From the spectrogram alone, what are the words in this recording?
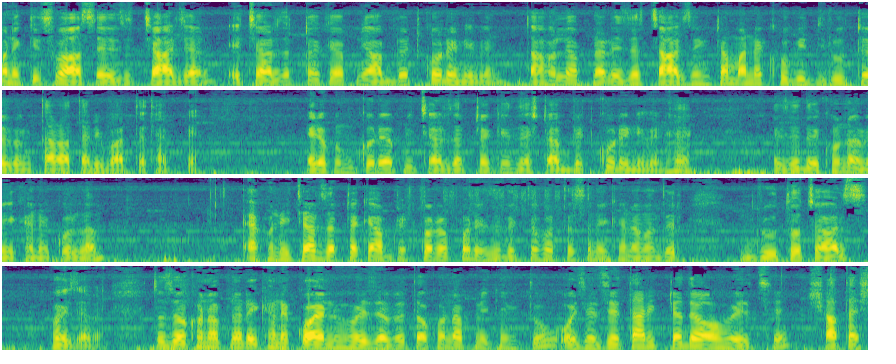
অনেক কিছু আছে যে চার্জার এই চার্জারটাকে আপনি আপডেট করে নেবেন। তাহলে আপনার এই যে চার্জিংটা মানে খুবই দ্রুত এবং তাড়াতাড়ি বাড়তে থাকবে। এরকম করে আপনি চার্জারটাকে জাস্ট আপডেট করে নেবেন হ্যাঁ? এই যে দেখুন, আমি এখানে করলাম। এখন এই চার্জারটাকে আপডেট করার পর এই যে দেখতে পারতেছেন, এখানে আমাদের দ্রুত চার্জ হয়ে যাবে। তো যখন আপনার এখানে কয়েন হয়ে যাবে, তখন আপনি কিন্তু ওই যে যে তারিখটা দেওয়া হয়েছে সাতাশ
